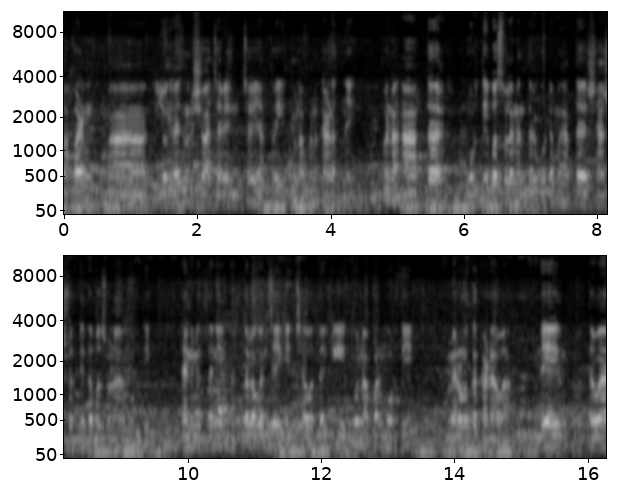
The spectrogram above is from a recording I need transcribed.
आपण योगराजेंद्र शिवाचार्यांच्या यात्रा इथून आपण काढत नाही. पण आता मूर्ती बसवल्यानंतर कुठं मग आता शाश्वत तिथं बसवणार मूर्ती? त्यानिमित्ताने भक्त लोकांची एक इच्छा होतं की इथून आपण मूर्ती मिरवणुका काढावा. म्हणजे तेव्हा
